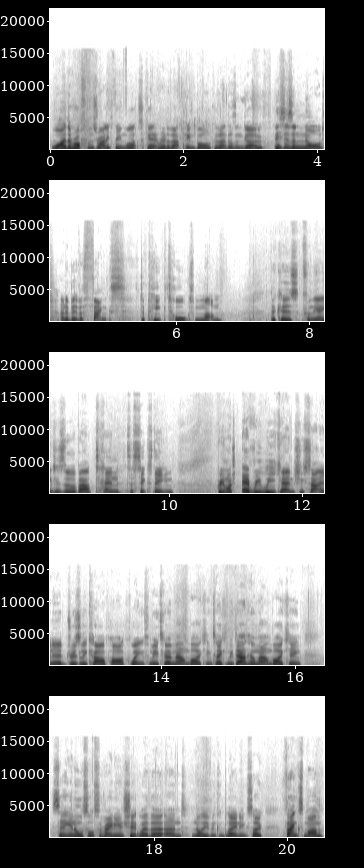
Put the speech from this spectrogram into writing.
Why the Rothmans Rally theme? Well, let's get rid of that pink bottle because that doesn't go. This is a nod and a bit of a thanks to Peak Torque's mum, because from the ages of about 10 to 16, pretty much every weekend she sat in a drizzly car park waiting for me to go mountain biking, taking me downhill mountain biking, sitting in all sorts of rainy and shit weather and not even complaining. So thanks mum.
